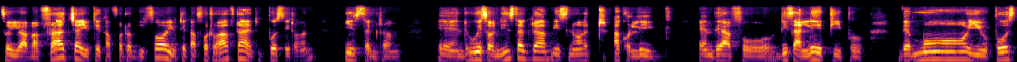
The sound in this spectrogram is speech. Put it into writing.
So you have a fracture, you take a photo before, you take a photo after, and you post it on Instagram. And who is on Instagram is not a colleague. And therefore, these are lay people. The more you post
